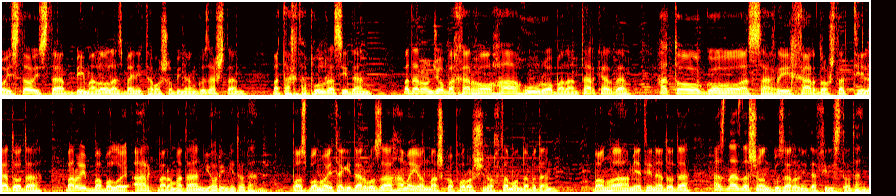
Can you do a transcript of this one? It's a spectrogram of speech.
оҳиста оҳиста бемалол аз байни тамошобинон гузаштанд ба тахтапул расиданд ва дар он ҷо ба харҳо ҳа ҳуро баландтар карда ҳатто гоҳо аз сағри хар дошта тела дода барои ба болои арк баромадан ёрӣ медоданд. Посбонҳои таги дарвоза ҳамаи он машкобҳоро шинохта монда буданд ба онҳо аҳамияте надода аз наздашон гузаронида фиристоданд.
